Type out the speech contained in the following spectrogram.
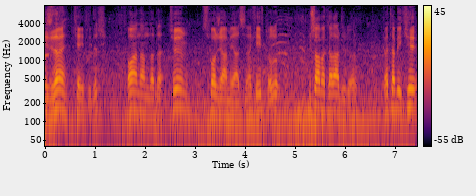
İzleme keyfidir. O anlamda da tüm spor camiasına keyif dolu müsabakalar diliyorum. Ve tabii ki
